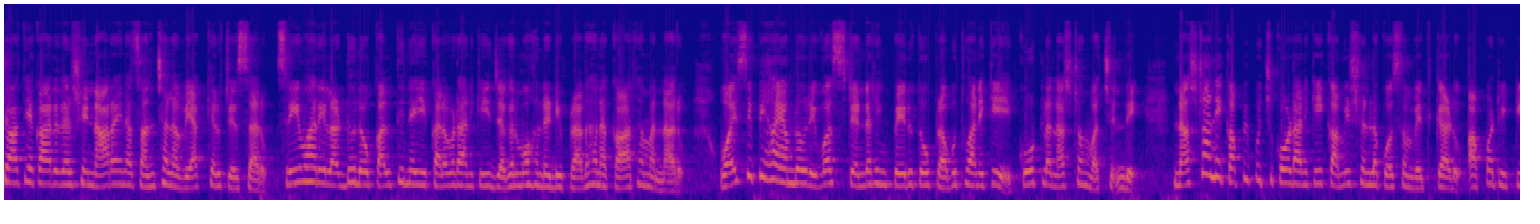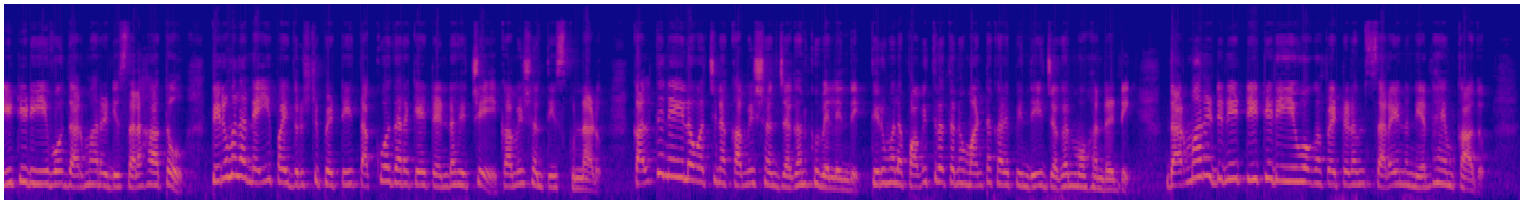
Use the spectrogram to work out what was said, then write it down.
జాతీయ కార్యదర్శి నారాయణ సంచలన వ్యాఖ్యలు చేశారు. శ్రీవారి లడ్డూలో కల్తీ నెయ్యి కలవడానికి జగన్మోహన్ రెడ్డి ప్రధాన కారణమన్నారు. వైసీపీ హయాంలో రివర్స్ టెండరింగ్ పేరుతో ప్రభుత్వానికి కోట్ల నష్టం వచ్చింది. నష్టాన్ని కప్పిపుచ్చుకోవడానికి కమిషన్ల కోసం వెతికాడు. అప్పటి టీటీడీఈఓ ధర్మారెడ్డి సలహాతో తిరుమల నెయ్యిపై దృష్టి పెట్టి తక్కువ ధరకే టెండర్ ఇచ్చి కమిషన్ తీసుకున్నాడు. కల్తీ నెయ్యిలో వచ్చిన కమిషన్ జగన్కు వెళ్ళింది తిరుమల పవిత్రతను మంట కలిపింది జగన్మోహన్ రెడ్డి. ధర్మారెడ్డిని టీటీడీఈఓగా పెట్టడం సరైన నిర్ణయం కాదు.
